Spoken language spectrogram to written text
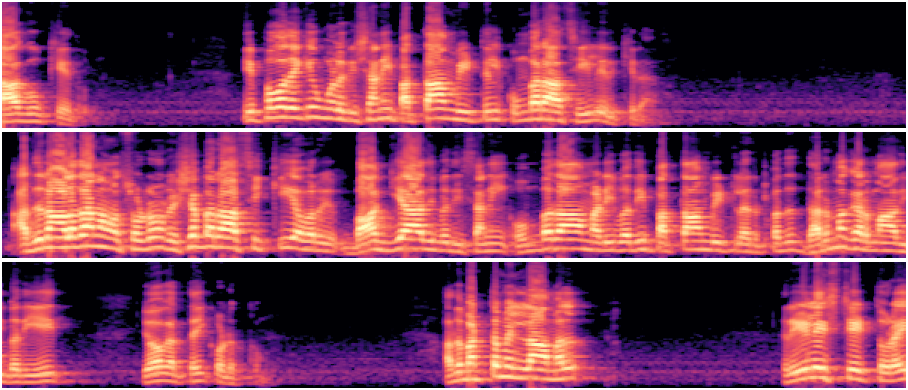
ராகு கேது. இப்போதைக்கு உங்களுக்கு சனி பத்தாம் வீட்டில் கும்பராசியில் இருக்கிறார். அதனால தான் நம்ம சொல்கிறோம் ரிஷபராசிக்கு அவர் பாக்யாதிபதி சனி ஒன்பதாம் அதிபதி பத்தாம் வீட்டில் இருப்பது தர்ம கர்மாதிபதியை யோகத்தை கொடுக்கும். அது மட்டும் இல்லாமல் ரியல் எஸ்டேட் துறை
